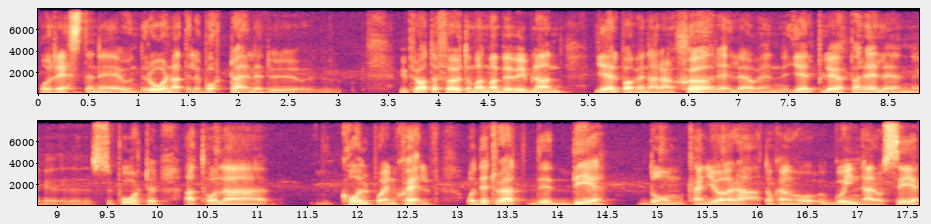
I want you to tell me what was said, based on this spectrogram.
och resten är underordnat eller borta. Mm. Eller du, vi pratade förut om att man behöver ibland hjälp av en arrangör eller av en hjälplöpare eller en eh, supporter att hålla koll på en själv. Och det tror jag att det är det de kan göra. Att de kan gå in här och se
